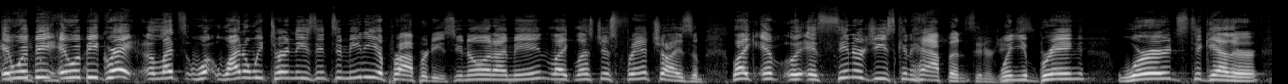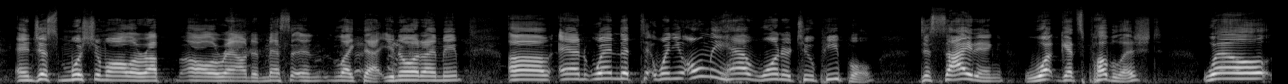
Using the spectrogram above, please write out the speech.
it would be it would be great. Uh, let's. Wh- why don't we turn these into media properties? You know what I mean? Like let's just franchise them. Like if if synergies can happen when you bring words together and just mush them all are up all around and mess it and like that. You know what I mean? Um, and when the t- when you only have one or two people deciding what gets published, well,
